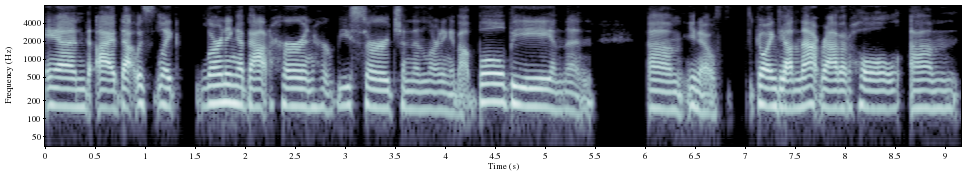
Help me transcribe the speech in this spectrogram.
and I that was like learning about her and her research, and then learning about Bowlby, and then um, you know going down that rabbit hole um,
